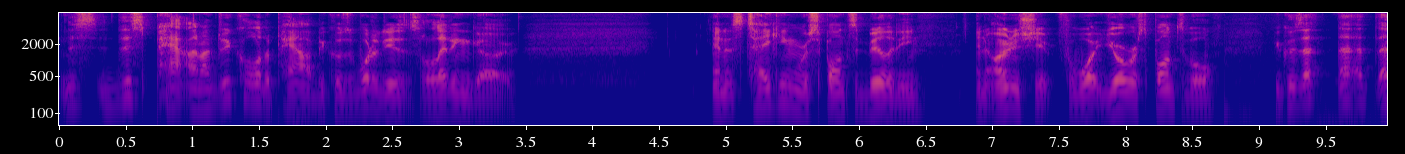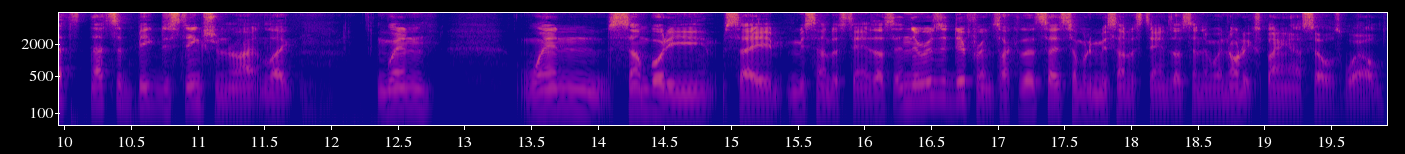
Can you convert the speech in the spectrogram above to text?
this this power, and I do call it a power because what it is, it's letting go, and it's taking responsibility and ownership for what you're responsible. Because that, that that's that's a big distinction, right? Like when when somebody say misunderstands us, and there is a difference. Like let's say somebody misunderstands us and we're not explaining ourselves well,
